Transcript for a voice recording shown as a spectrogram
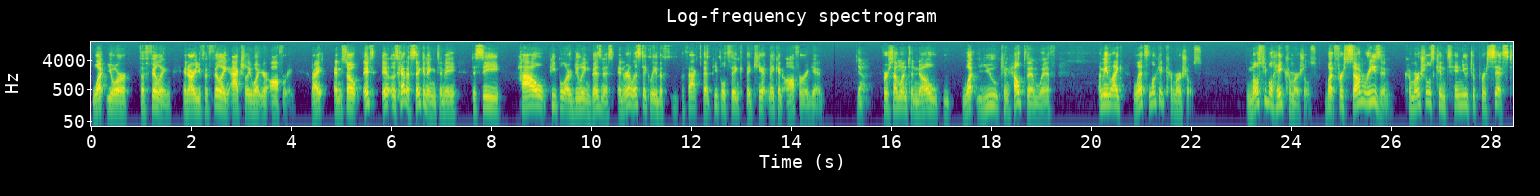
what you're fulfilling? And are you fulfilling actually what you're offering? Right. And so it's, it was kind of sickening to me to see how people are doing business. And realistically, the, the fact that people think they can't make an offer again. Yeah. For someone to know what you can help them with. I mean, like, let's look at commercials. Most people hate commercials, but for some reason, commercials continue to persist.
